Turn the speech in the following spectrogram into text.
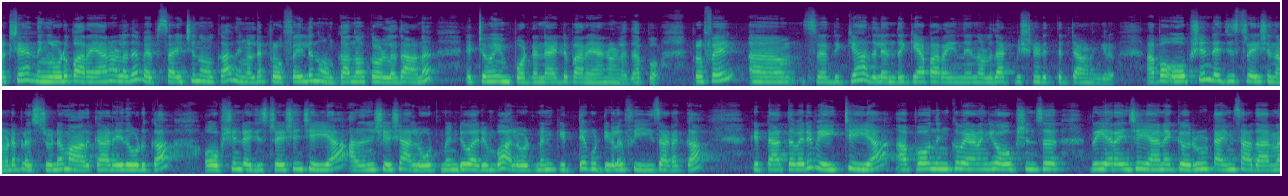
പക്ഷേ നിങ്ങളോട് പറയാനുള്ളത് വെബ്സൈറ്റ് നോക്കുക നിങ്ങളുടെ പ്രൊഫൈൽ നോക്കാമെന്നൊക്കെ ഉള്ളതാണ് ഏറ്റവും ഇമ്പോർട്ടന്റ് ആയിട്ട് പറയാനുള്ളത്. അപ്പോൾ പ്രൊഫൈൽ ശ്രദ്ധിക്കുക അതിലെന്തൊക്കെയാണ് പറയുന്നതെന്നുള്ളത് അഡ്മിഷൻ എടുത്തിട്ടാണെങ്കിലും. അപ്പോൾ ഓപ്ഷൻ രജിസ്ട്രേഷൻ നമ്മുടെ പ്ലസ് ടുവിന്റെ മാർക്ക് ആഡ് ചെയ്ത് കൊടുക്കുക. ഓപ്ഷൻ രജിസ്ട്രേഷൻ ചെയ്യുക. അതിനുശേഷം അലോട്ട്മെന്റ് വരുമ്പോൾ അലോട്ട്മെന്റ് കിട്ടിയ കുട്ടികൾ ഫീസ് അടക്കുക. കിട്ടാത്തവർ വെയിറ്റ് ചെയ്യുക. അപ്പോൾ നിങ്ങൾക്ക് വേണമെങ്കിൽ ഓപ്ഷൻസ് റീഅറേഞ്ച് ചെയ്യാനൊക്കെ ഒരു ടൈം സാധാരണ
